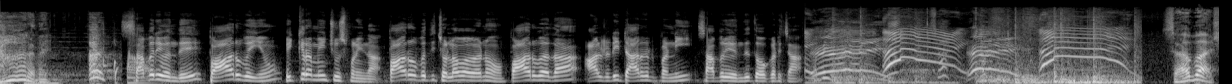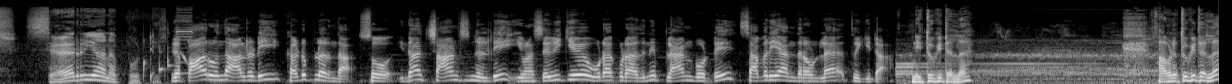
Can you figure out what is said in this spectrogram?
யார் அவன்? சபரி வந்து பார்வையும் விக்ரமையும் சூஸ் பண்ணியிருந்தான். பார்வை பத்தி சொல்லவா வேணும்? பார்வை தான் ஆல்ரெடி டார்கெட் பண்ணி சபரி வந்து தோக்கடிச்சான். சபாஷ் சரியான போட்டி. இத பாரு வந்து ஆல்ரெடி கடுப்புல இருந்தா. சோ இதான் சான்ஸ் சொல்லிட்டு இவனை செவிக்கவே விடக்கூடாதுன்னு பிளான் போட்டு சபரியா அந்த ரவுண்ட்ல தூக்கிட்டா. நீ தூக்கிட்டல அவனை தூக்கிட்டல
